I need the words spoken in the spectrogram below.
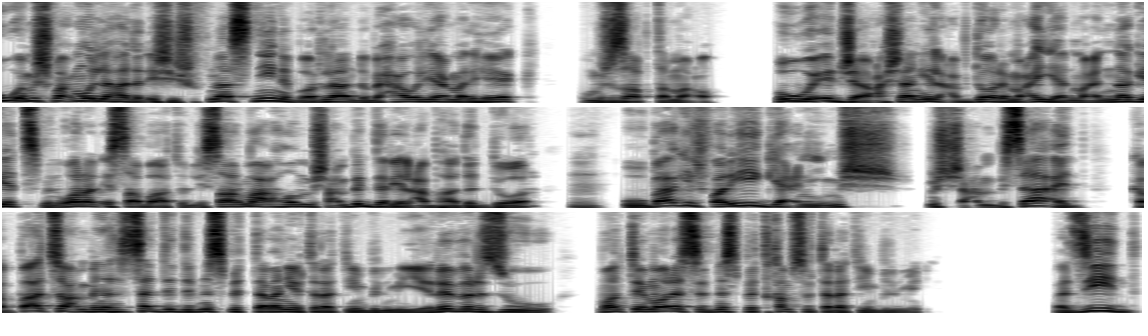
هو مش معمول لهذا الإشي. شفناه سنين بأورلاندو بحاول يعمل هيك ومش ظابطة معه. هو اجى عشان يلعب دور معين مع الناجتس من وراء الإصابات واللي صار معهم مش عم بيقدر يلعب هذا الدور. م. وباقي الفريق يعني مش مش عم بيساعد. كامباتسو عم بيسدد بنسبة 38% ريفرز ومونتي موريس بنسبة 35% فتزيد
